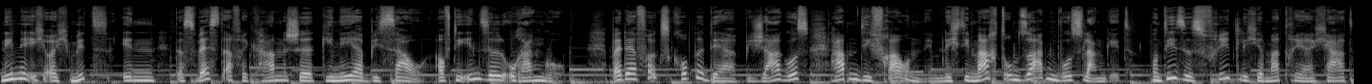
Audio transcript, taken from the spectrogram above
nehme ich euch mit in das westafrikanische Guinea-Bissau auf die Insel Orango. Bei der Volksgruppe der Bijagos haben die Frauen nämlich die Macht und sagen, wo es lang geht. Und dieses friedliche Matriarchat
